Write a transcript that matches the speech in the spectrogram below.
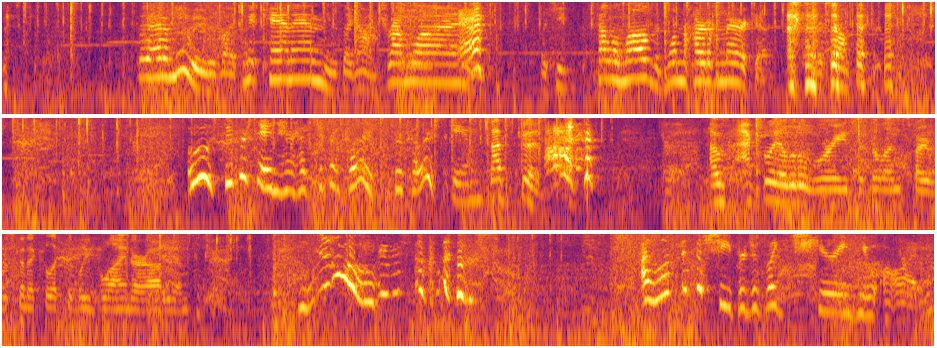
But I had a movie with like Nick Cannon. He was like on drumline. Ah! Like he fell in love and won the heart of America or something. Ooh, Super Saiyan hair has different colors for color scheme. That's good. I was actually a little worried that the lens flare was going to collectively blind our audience. No, it was so close. I love that the sheep are just like cheering you on.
